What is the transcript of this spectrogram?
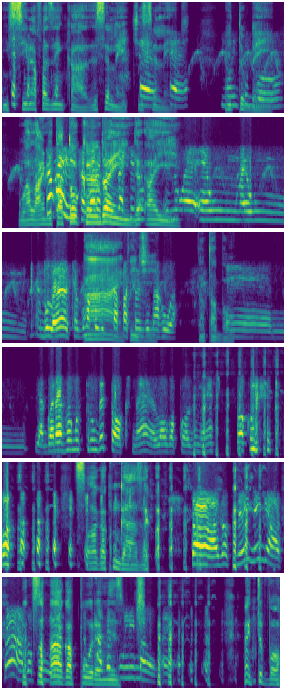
Ensina a fazer em casa. Excelente, é, excelente. É. Muito, Muito, bem. Bom. O alarme está então é tocando ainda. No, aí. Não é, é, um, é um ambulância, alguma ah, coisa que está ah, passando na rua. Então tá bom. É, e agora vamos para um detox, né? Logo após o México, só com detox. só água com gás agora. Só água, nem, nem gás, só água só pura. água pura água mesmo. com limão, é. Muito bom.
